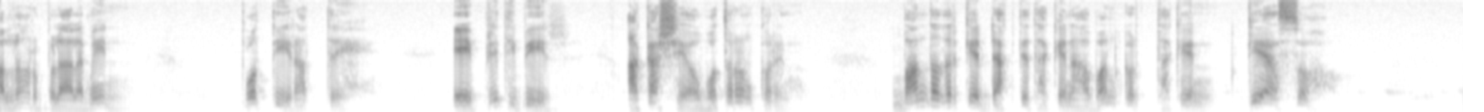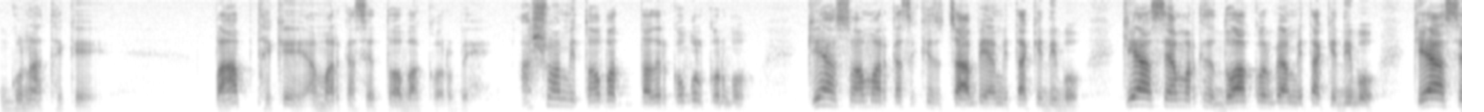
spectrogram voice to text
আল্লাহ রব্বুল আলমিন প্রতি রাত্রে এই পৃথিবীর আকাশে অবতরণ করেন। বান্দাদেরকে ডাকতে থাকেন, আহ্বান করতে থাকেন, কে আসো গুণা থেকে, পাপ থেকে আমার কাছে তবা করবে। আসো, আমি তবা তাদের কবল করব। কে আসো আমার কাছে কিছু চাবে, আমি তাকে দিব। কে আছে? আমার কাছে দোয়া করবে, আমি তাকে দিব। কে আছে?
